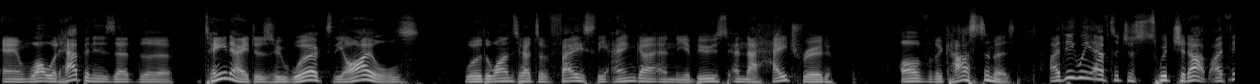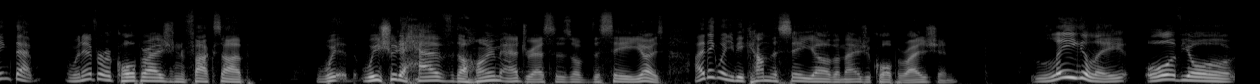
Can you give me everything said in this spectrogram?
And what would happen is that the teenagers who worked the aisles were the ones who had to face the anger and the abuse and the hatred of the customers. I think we have to just switch it up. I think that whenever a corporation fucks up, we, we should have the home addresses of the CEOs. I think when you become the CEO of a major corporation, legally, all of your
